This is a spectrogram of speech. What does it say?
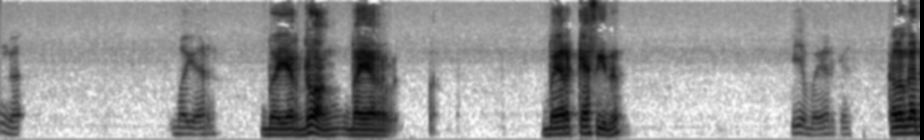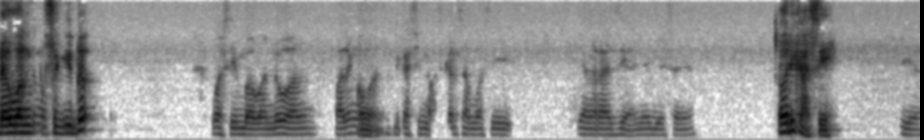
Enggak. Bayar. Bayar doang, bayar bayar cash gitu? Iya bayar cash. Kalau nggak ada uang masih, segitu? Masih imbauan doang. Paling oh. dikasih masker sama si yang razianya biasanya. Oh dikasih? Iya.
